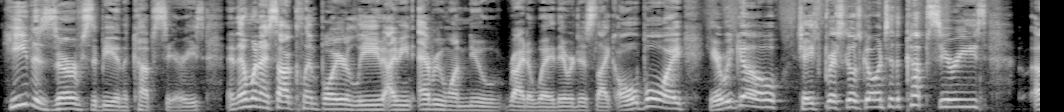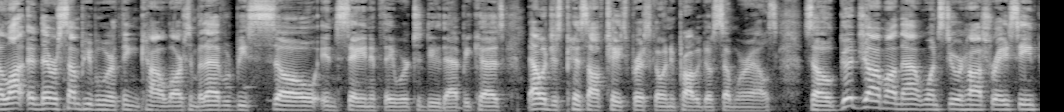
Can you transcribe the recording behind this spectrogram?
He deserves to be in the Cup Series. And then when I saw Clint Bowyer leave, I mean, everyone knew right away. They were just like, oh boy, here we go. Chase Briscoe's going to the Cup Series a lot there were some people who were thinking Kyle Larson, but that would be so insane if they were to do that because that would just piss off Chase Briscoe and he'd probably go somewhere else. So good job on that one, Stewart-Haas Racing.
